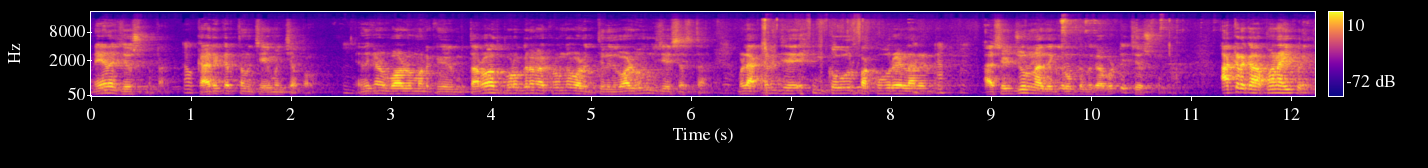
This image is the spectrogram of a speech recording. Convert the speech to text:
నేనే చేసుకుంటాను. కార్యకర్తను చేయమని చెప్పను. ఎందుకంటే వాళ్ళు మనకి తర్వాత ప్రోగ్రామ్ ఎక్కడ ఉందో వాళ్ళకి తెలియదు. వాళ్ళ ఊరికి చేసేస్తారు. మళ్ళీ అక్కడి నుంచి ఇంకో ఊరు పక్క ఊరు వెళ్ళాలంటే ఆ షెడ్యూల్ నా దగ్గర ఉంటుంది కాబట్టి చేసుకుంటాను. అక్కడికి ఆ పని అయిపోయింది.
